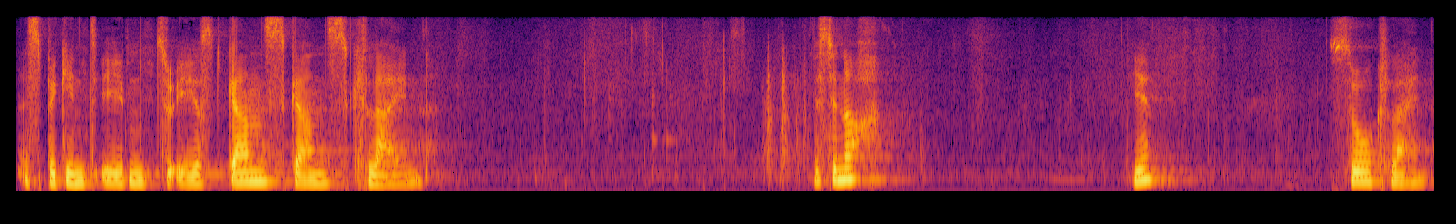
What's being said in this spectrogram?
es beginnt eben zuerst ganz, ganz klein. Wisst ihr noch? Hier? So klein.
